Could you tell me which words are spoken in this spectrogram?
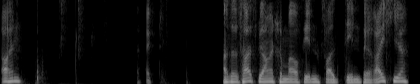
Dahin. Also das heißt, wir haben jetzt schon mal auf jeden Fall den Bereich hier,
